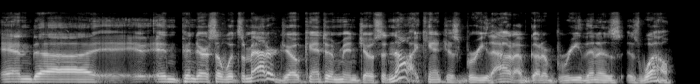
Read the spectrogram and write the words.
and uh, and Pindar said, "What's the matter, Joe? Can't do?" And Joe said, "No, I can't just breathe out. I've got to breathe in as as well."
